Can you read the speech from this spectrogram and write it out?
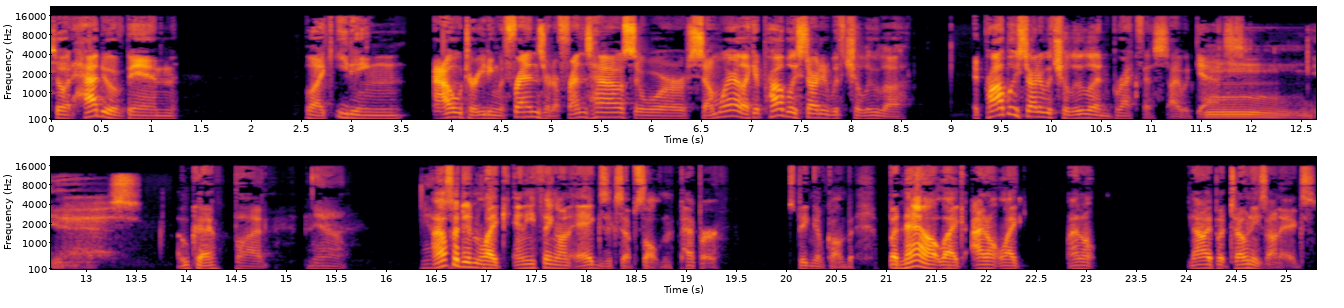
So it had to have been like eating out or eating with friends or at a friend's house or somewhere. Like it probably started with Cholula. It probably started with Cholula and breakfast, I would guess. Mm, yes. okay. But yeah. yeah. I also didn't like anything on eggs except salt and pepper. Speaking of calling, but but now like I don't like I don't now I put Tony's on eggs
